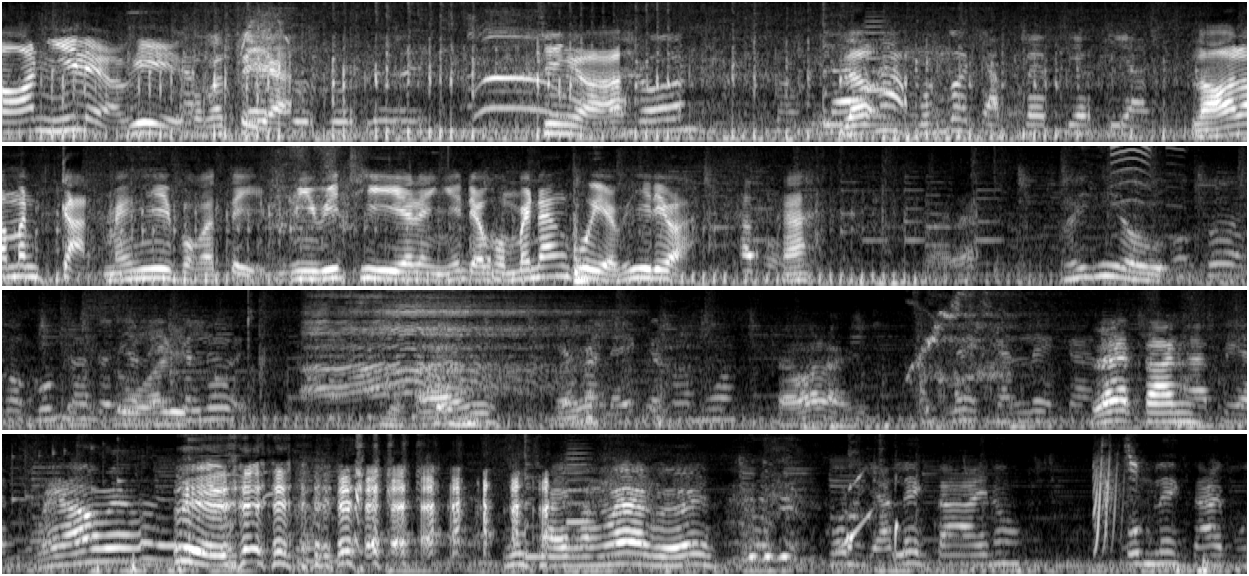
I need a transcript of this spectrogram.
ร้อนๆงี้เลยเหรอพี่ ปกติอะสุดๆเลยจริงเหรอ ร้อนแล้แล้ววหน้าผมก็จับแบบเปียกเหรอแล้วมันกัดไหมพี่ปกติ มีวิธีอะไรอย่างเงี้ยเดี๋ยวผมไปนั่งคุยกับพี่ดีกว่าๆครับผมนะเฮ้ยเดี๋ยวเพื่อก็คุ้มกันจะเรียกเล็ กกันเลยเดี๋ยวมาเล็กกันมะม่วงแต่ว่าอะไรเล็กกันเล็กกันแลกกันอ่าเปลี่ยนไม่เอาไม่เอานี่ใช้ครั้งแรกเลยคนอย่าเล่นตายเนาะก้มเล่นตายปู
